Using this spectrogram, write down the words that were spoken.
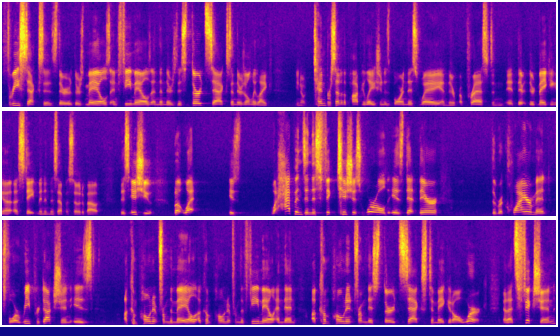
three sexes. There, there's males and females, and then there's this third sex, and there's only like you know, 10% of the population is born this way and they're oppressed, and it, they're, they're making a, a statement in this episode about this issue. But what is what happens in this fictitious world is that there, the requirement for reproduction is a component from the male, a component from the female, and then a component from this third sex to make it all work. Now that's fiction,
